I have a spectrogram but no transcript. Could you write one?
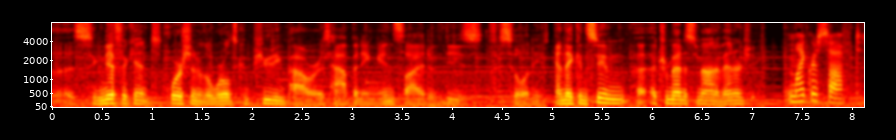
A significant portion of the world's computing power is happening inside of these facilities, and they consume a, a tremendous amount of energy. Microsoft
